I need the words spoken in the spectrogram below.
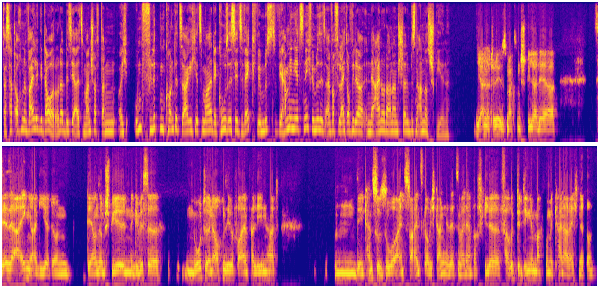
Das hat auch eine Weile gedauert, oder? Bis ihr als Mannschaft dann euch umflippen konntet, sage ich jetzt mal. Der Kruse ist jetzt weg, wir, müsst, wir haben ihn jetzt nicht, wir müssen jetzt einfach vielleicht auch wieder in der einen oder anderen Stelle ein bisschen anders spielen. Ne? Ja, natürlich ist Max ein Spieler, der sehr, sehr eigen agiert und der unserem Spiel eine gewisse Note in der Offensive vor allem verliehen hat den kannst du so eins zu eins, glaube ich, gar nicht ersetzen, weil der einfach viele verrückte Dinge macht, womit keiner rechnet. Und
